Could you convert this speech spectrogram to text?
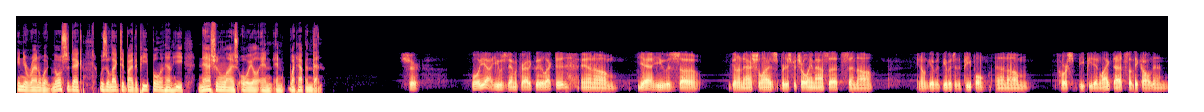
in Iran when Mossadegh was elected by the people and then he nationalized oil and, and what happened then. Sure. Well, yeah, he was democratically elected, and um, yeah, he was uh, going to nationalize British petroleum assets and uh, you know give it give it to the people. And um, of course, BP didn't like that, so they called in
